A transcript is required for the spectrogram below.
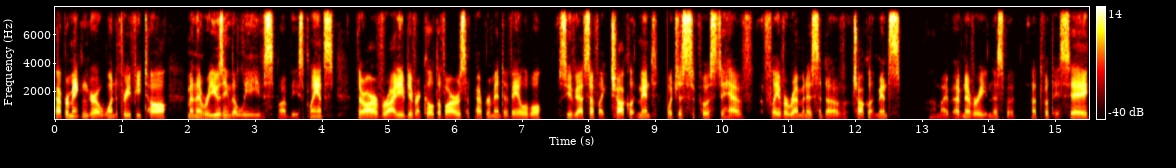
Peppermint can grow one to three feet tall, and then we're using the leaves of these plants. There are a variety of different cultivars of peppermint available. So you've got stuff like chocolate mint, which is supposed to have a flavor reminiscent of chocolate mints. Um, I've, I've never eaten this, but that's what they say.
